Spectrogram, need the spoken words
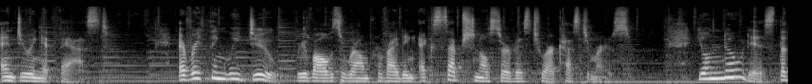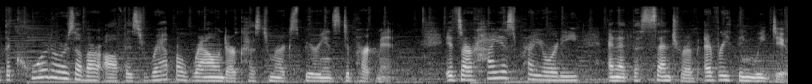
and doing it fast. Everything we do revolves around providing exceptional service to our customers. You'll notice that the corridors of our office wrap around our customer experience department. It's our highest priority and at the center of everything we do.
